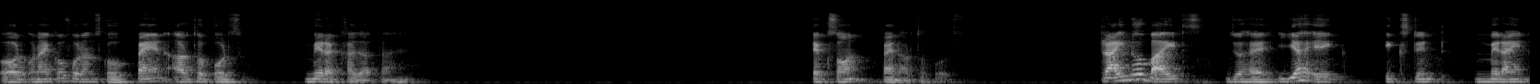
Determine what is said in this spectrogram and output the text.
और ओनाइकोफोरंस को पैन आर्थोपोड्स में रखा जाता है। टेक्सॉन पैनॉर्थोपोड्स ट्राइलोबाइट्स जो है, यह एक एक्सटेंट मेराइन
